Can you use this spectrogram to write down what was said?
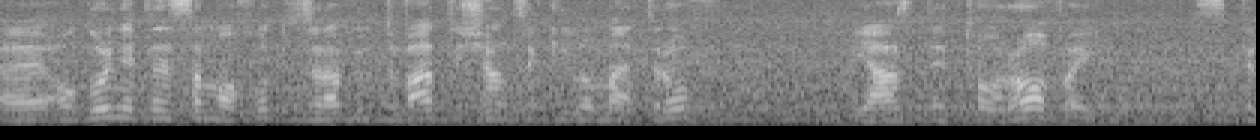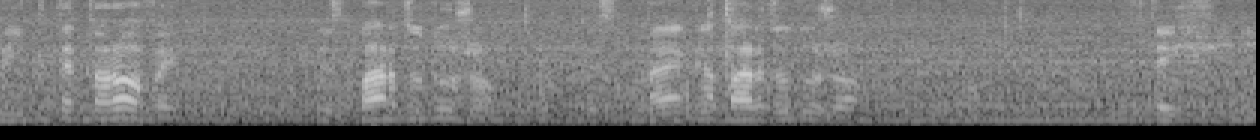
E, ogólnie ten samochód zrobił 2000 km jazdy torowej, stricte torowej. To jest bardzo dużo. To jest mega bardzo dużo w tej chwili.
